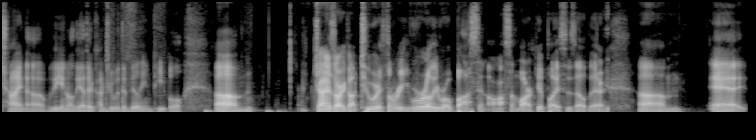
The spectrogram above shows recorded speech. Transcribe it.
China. You know, the other country with a billion people. Um, China's already got two or three really robust and awesome marketplaces out there. Um, and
